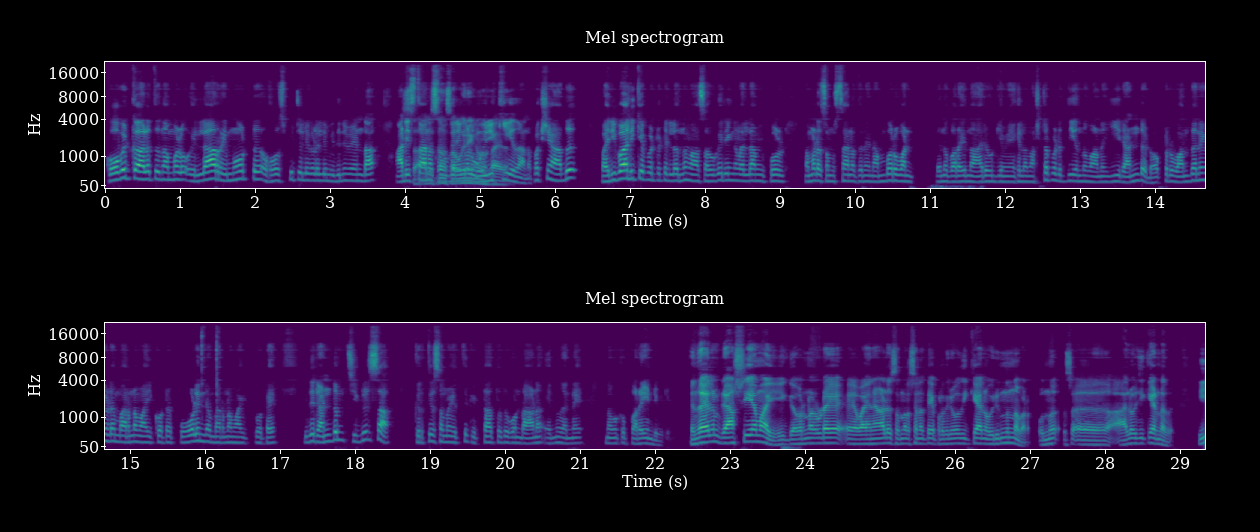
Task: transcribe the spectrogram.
കോവിഡ് കാലത്ത് നമ്മൾ എല്ലാ റിമോട്ട് ഹോസ്പിറ്റലുകളിലും ഇതിനു വേണ്ട അടിസ്ഥാന സൗകര്യങ്ങൾ ഒരുക്കിയതാണ്. പക്ഷെ അത് പരിപാലിക്കപ്പെട്ടിട്ടില്ലെന്നും ആ സൗകര്യങ്ങളെല്ലാം ഇപ്പോൾ നമ്മുടെ സംസ്ഥാനത്തിന് നമ്പർ വൺ എന്ന് പറയുന്ന ആരോഗ്യ മേഖല നഷ്ടപ്പെടുത്തിയെന്നുമാണ് ഈ രണ്ട്. ഡോക്ടർ വന്ദനയുടെ മരണമായിക്കോട്ടെ പോളിന്റെ മരണമായിക്കോട്ടെ ഇത് രണ്ടും ചികിത്സ കൃത്യസമയത്ത് കിട്ടാത്തത് കൊണ്ടാണ് എന്ന് തന്നെ നമുക്ക് പറയേണ്ടി വരും. എന്തായാലും രാഷ്ട്രീയമായി ഗവർണറുടെ വയനാട് സന്ദർശനത്തെ പ്രതിരോധിക്കാൻ ഒരുങ്ങുന്നവർ ഒന്ന് ആലോചിക്കേണ്ടത് ഈ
